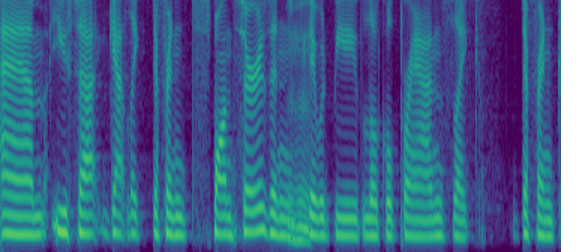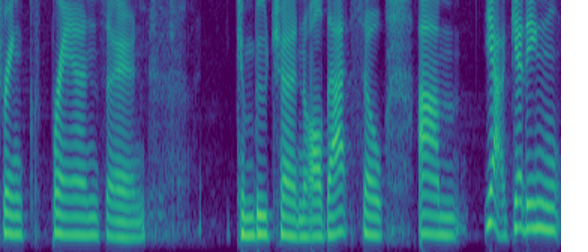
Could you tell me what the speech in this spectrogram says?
um, used to get like different sponsors and they would be local brands like different drink brands and kombucha and all that so um, yeah getting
